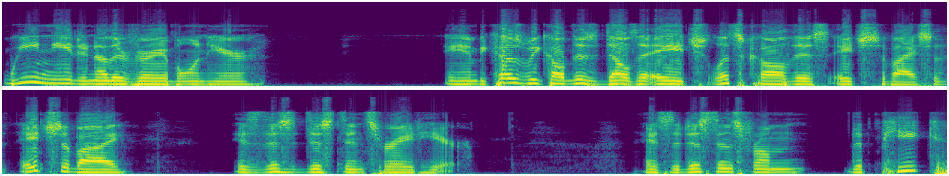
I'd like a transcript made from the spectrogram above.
we need another variable in here. And because we call this delta h, let's call this h sub i. So h sub i is this distance right here. It's the distance from the peak,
